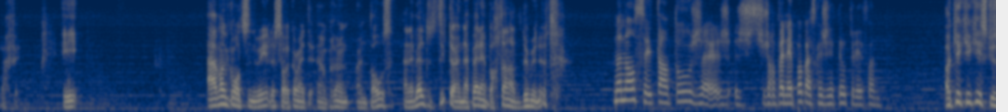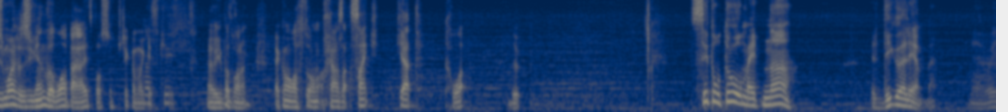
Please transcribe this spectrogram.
Parfait. Et avant de continuer, là, ça va comme être un peu une, pause. Annabelle, tu te dis que tu as un appel important dans deux minutes. Non, non, c'est tantôt, je, je, je, je revenais pas parce que j'étais au téléphone. Ok, ok, ok, excuse-moi, je viens de vous voir apparaître, c'est pour ça. J'étais comme ok. Non, excuse. Ah oui, pas de problème. Fait qu'on retourne en 5, 4, 3, 2. C'est au tour maintenant des golems. Ben oui.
